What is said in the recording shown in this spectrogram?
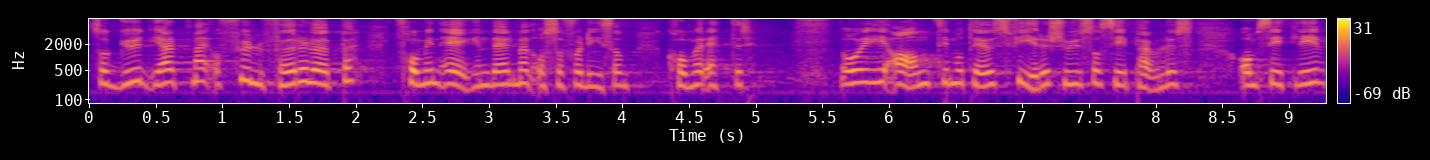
Så Gud, hjelp meg å fullføre løpet for min egen del, men også for de som kommer etter. Og I 2. Timoteus 4,7 så sier Paulus om sitt liv.:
